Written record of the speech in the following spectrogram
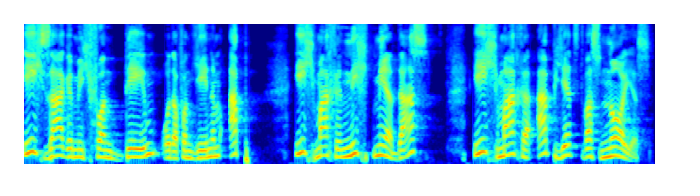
ich sage mich von dem oder von jenem ab, ich mache nicht mehr das, ich mache ab jetzt was Neues.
